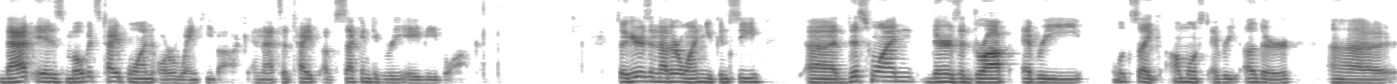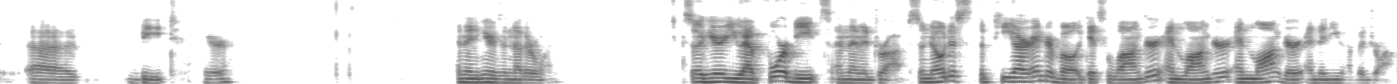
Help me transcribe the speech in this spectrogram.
That is Mobitz type 1 or Wenckebach, and that's a type of second degree AV block. So here's another one. You can see uh, this one, there's a drop every, looks like almost every other uh, uh, beat here. And then here's another one. So here you have four beats and then a drop. So notice the PR interval, it gets longer and longer and longer, and then you have a drop.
